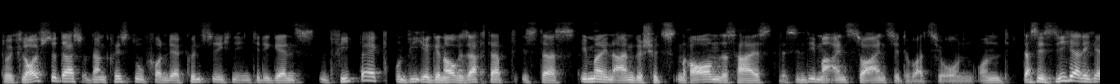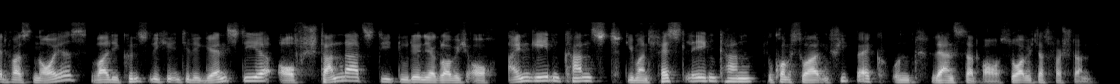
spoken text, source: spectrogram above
durchläufst du das und dann kriegst du von der künstlichen Intelligenz ein Feedback. Und wie ihr genau gesagt habt, ist das immer in einem geschützten Raum. Das heißt, das sind immer eins zu eins Situationen. Und das ist sicherlich etwas Neues, weil die künstliche Intelligenz dir auf Standards, die du den ja, glaube ich, auch eingeben kannst, die man festlegen kann, bekommst du halt ein Feedback und lernst daraus. So habe ich das verstanden.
